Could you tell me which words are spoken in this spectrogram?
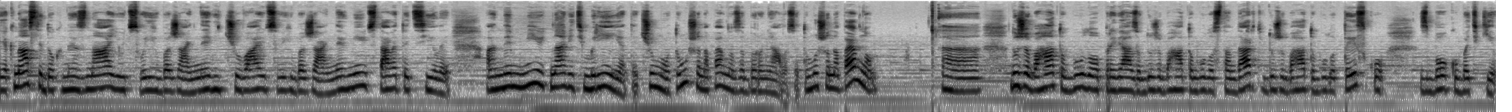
як наслідок не знають своїх бажань, не відчувають своїх бажань, не вміють ставити цілей, не вміють навіть мріяти. Чому? Тому що напевно заборонялося, тому що напевно. Е, Дуже багато було прив'язок, дуже багато було стандартів, дуже багато було тиску з боку батьків.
